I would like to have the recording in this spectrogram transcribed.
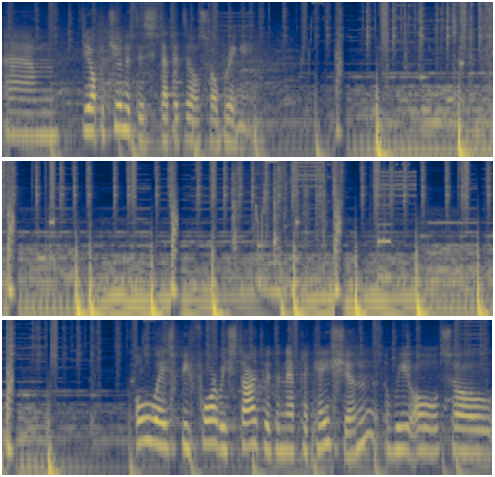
um, the opportunities that it's also bringing. Always before we start with an application, we also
